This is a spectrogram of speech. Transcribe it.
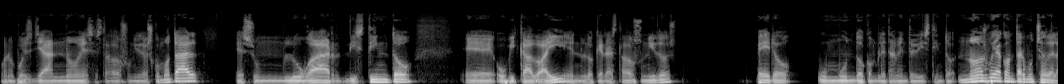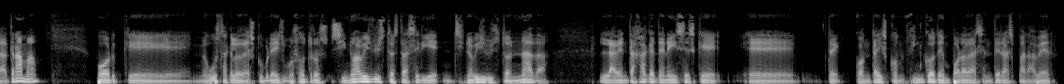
bueno, pues ya no es Estados Unidos como tal, es un lugar distinto, eh, ubicado ahí, en lo que era Estados Unidos, pero un mundo completamente distinto. No os voy a contar mucho de la trama, porque me gusta que lo descubráis vosotros. Si no habéis visto esta serie, si no habéis visto nada, la ventaja que tenéis es que eh, te contáis con cinco temporadas enteras para ver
